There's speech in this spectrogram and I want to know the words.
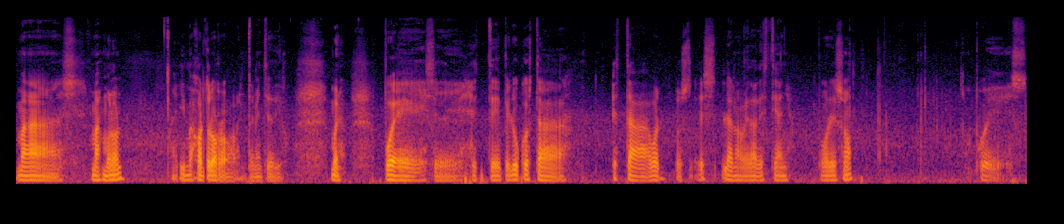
más, más molón y mejor te lo roban, también te lo digo. Bueno, pues eh, este peluco está esta, bueno, pues es la novedad de este año. Por eso, pues,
